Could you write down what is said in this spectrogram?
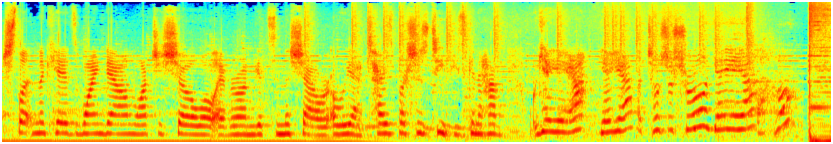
Just letting the kids wind down, watch a show while everyone gets in the shower. Oh yeah, Ty's brushing his teeth. He's gonna have, oh, yeah, yeah, yeah, yeah, yeah, a toaster strudel, yeah, yeah, yeah. Uh-huh.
